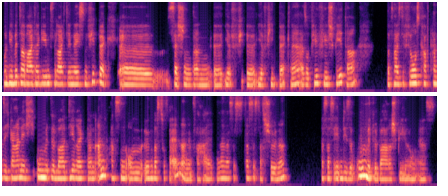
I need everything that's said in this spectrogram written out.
und die Mitarbeiter geben vielleicht in der nächsten Feedback-Session äh, dann äh, ihr, äh, ihr Feedback, ne? Also viel, viel später. Das heißt, die Führungskraft kann sich gar nicht unmittelbar direkt dann anpassen, um irgendwas zu verändern im Verhalten. Ne? Das ist, das ist das Schöne dass das eben diese unmittelbare Spiegelung ist.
